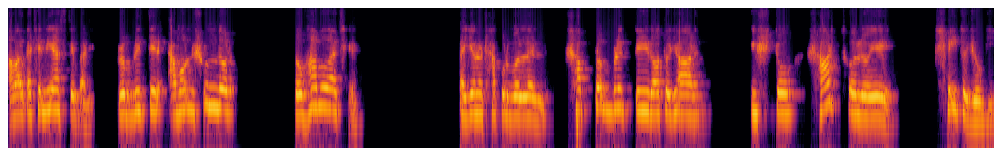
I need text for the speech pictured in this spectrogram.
আমার কাছে নিয়ে আসতে পারি। প্রবৃত্তির এমন সুন্দর প্রভাবও আছে। তাই জন্য ঠাকুর বললেন, সব প্রবৃত্তি রত যার ইষ্ট স্বার্থ লয়ে, সেই তো যোগী,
